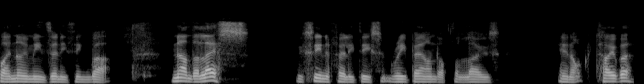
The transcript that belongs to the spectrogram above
by no means anything but. Nonetheless, we've seen a fairly decent rebound off the lows in October.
